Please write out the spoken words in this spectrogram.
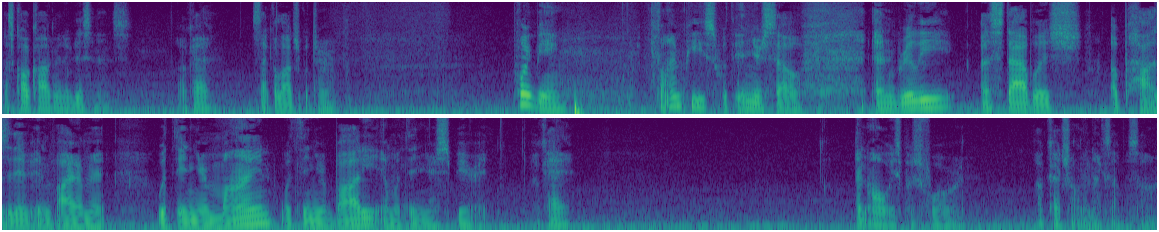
That's called cognitive dissonance. Okay? Psychological term. Point being, find peace within yourself and really establish a positive environment within your mind, within your body, and within your spirit. Okay? And always push forward. I'll catch you on the next episode.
